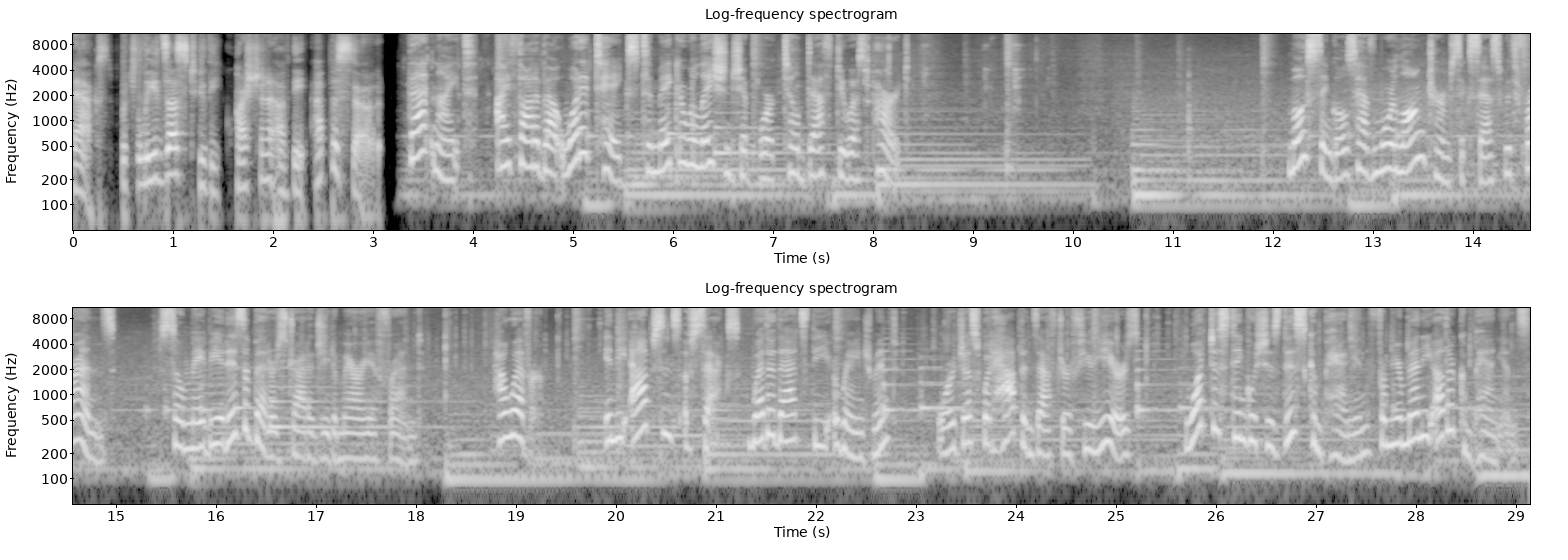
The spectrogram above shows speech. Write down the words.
next, which leads us to the question of the episode. That night, I thought about what it takes to make a relationship work till death do us part. Most singles have more long term success with friends, so maybe it is a better strategy to marry a friend. However, in the absence of sex, whether that's the arrangement or just what happens after a few years, what distinguishes this companion from your many other companions?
